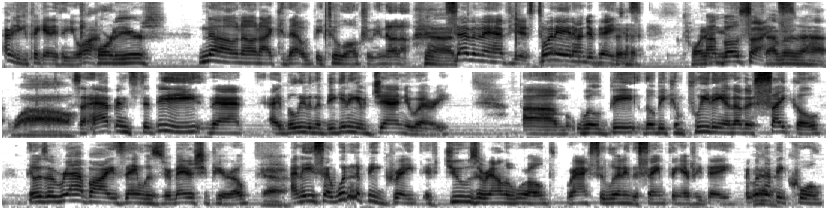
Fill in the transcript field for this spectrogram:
I mean, you can pick anything you want. 40 years? No, no, no. I could, that would be too long for me. No, no. Yeah. Seven and a half years, 2,800 pages. 20 On both sides. Seven and a half. Wow. So it happens to be that I believe in the beginning of January, um, will be they'll be completing another cycle. There was a rabbi, his name was Meir Shapiro, Yeah. and he said, "Wouldn't it be great if Jews around the world were actually learning the same thing every day? Like, wouldn't Yeah. that be cool?"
